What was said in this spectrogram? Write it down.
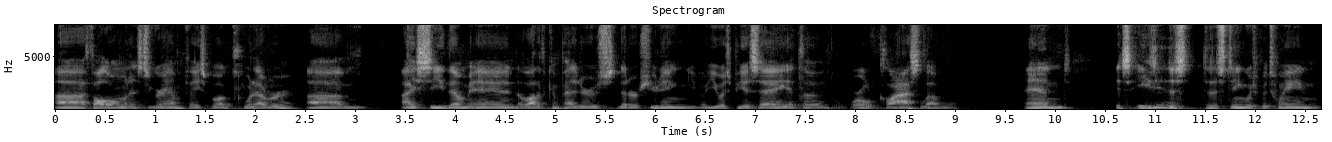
Uh, follow them on Instagram, Facebook, whatever. Um, I see them in a lot of competitors that are shooting, you know, USPSA at the world class level, and it's easy to, to distinguish between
